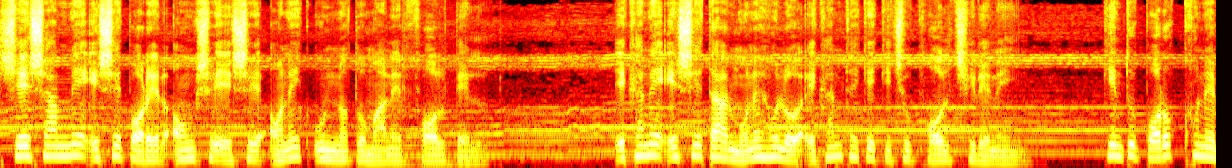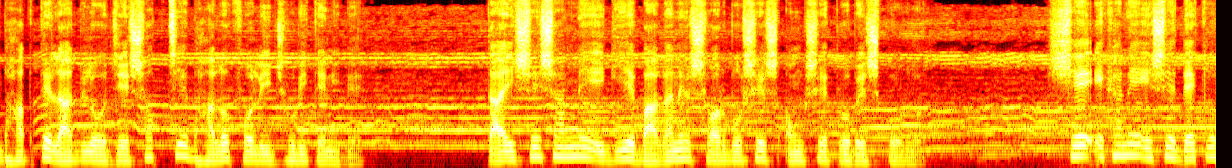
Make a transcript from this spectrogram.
সে সামনে এসে পরের অংশে এসে অনেক উন্নত মানের ফল পেল। এখানে এসে তার মনে হলো এখান থেকে কিছু ফল ছিঁড়ে নেই। কিন্তু পরক্ষণে ভাবতে লাগল যে সবচেয়ে ভালো ফলই ঝুড়িতে নিবে। তাই সে সামনে এগিয়ে বাগানের সর্বশেষ অংশে প্রবেশ করল। সে এখানে এসে দেখল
